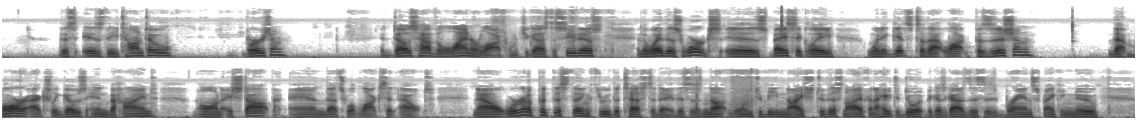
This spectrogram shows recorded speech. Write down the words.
This is the Tanto version. It does have the liner lock. I want you guys to see this. And the way this works is basically when it gets to that lock position, that bar actually goes in behind on a stop and that's what locks it out. Now, we're going to put this thing through the test today. This is not going to be nice to this knife, and I hate to do it because, guys, this is brand spanking new.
